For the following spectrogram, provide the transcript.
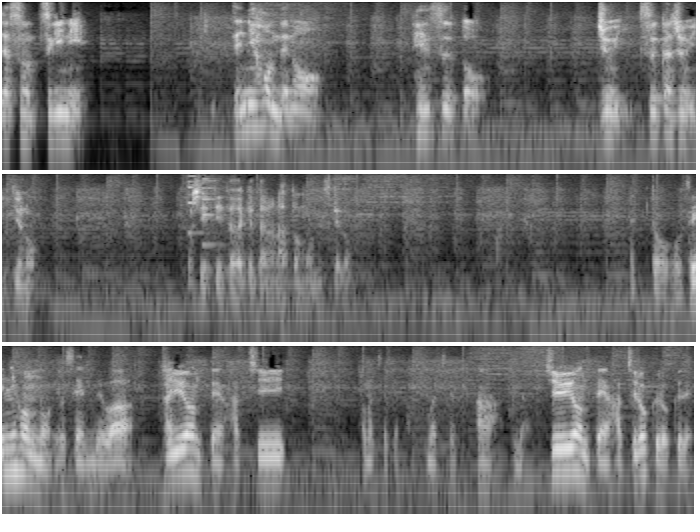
じゃあその次に全日本での点数と順位通過順位っていうのを教えていただけたらなと思うんですけどえっと、全日本の予選では、はい14.8、あ、間違えた。間違えた。あ、いいな14.866で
